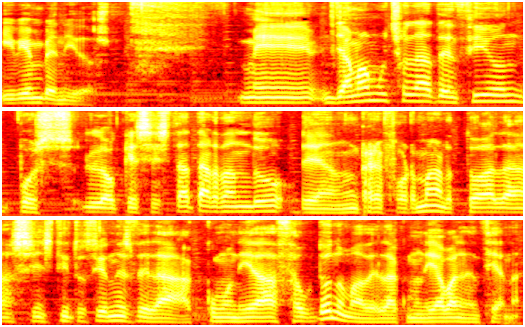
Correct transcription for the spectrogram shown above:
y bienvenidos me llama mucho la atención pues lo que se está tardando en reformar todas las instituciones de la comunidad autónoma, de la comunidad valenciana.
